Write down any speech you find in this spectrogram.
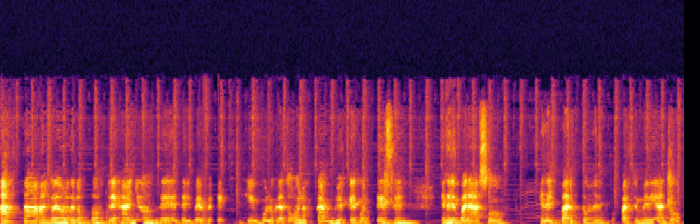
hasta alrededor de los 2, 3 años del bebé, que involucra todos los cambios que acontecen en el embarazo, en el parto, en el parto inmediato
